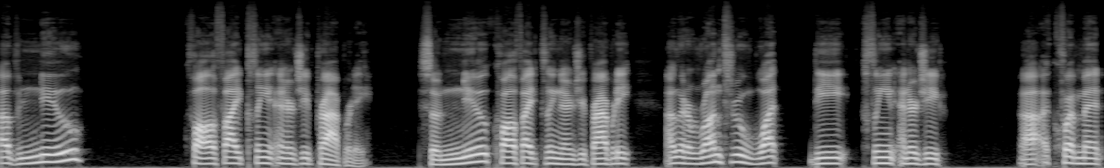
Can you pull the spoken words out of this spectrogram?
of new qualified clean energy property. So, new qualified clean energy property. I'm going to run through what the clean energy uh, equipment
